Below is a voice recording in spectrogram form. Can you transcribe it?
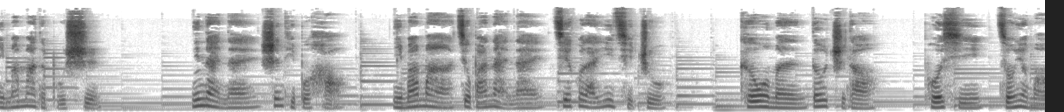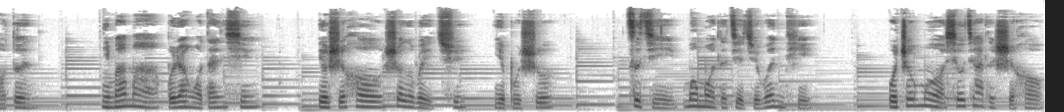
你妈妈的不是。你奶奶身体不好，你妈妈就把奶奶接过来一起住。可我们都知道，婆媳总有矛盾。你妈妈不让我担心，有时候受了委屈也不说，自己默默地解决问题。我周末休假的时候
